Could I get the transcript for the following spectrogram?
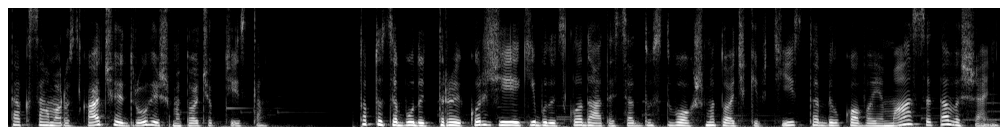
Так само розкачую другий шматочок тіста. Тобто це будуть три коржі, які будуть складатися з двох шматочків тіста, білкової маси та вишень.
